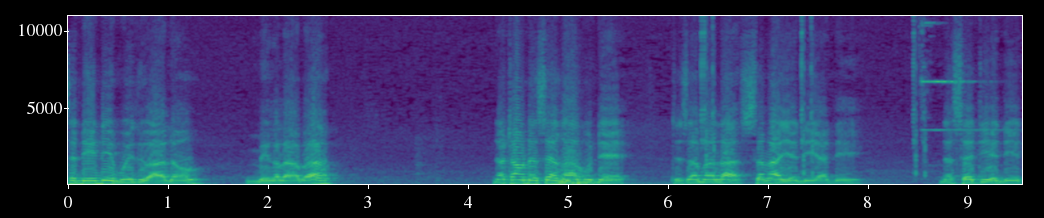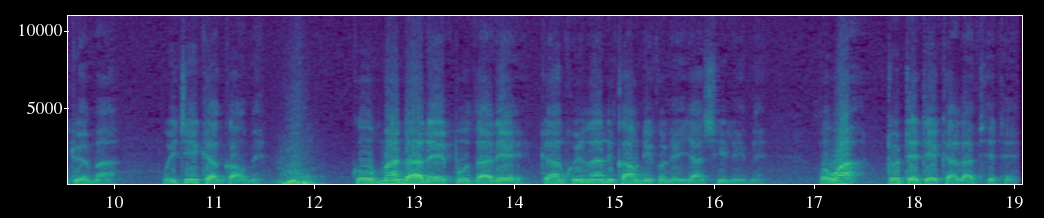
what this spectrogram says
စနေနေ့မွေးသူအားလုံးမင်္ဂလာပါ2025ခုနှစ်ဒီဇင်ဘာလ15ရက်နေ့ကနေ21ရက်နေ့အတွင်းမှာဝေကြီးကံကောင်းမယ်ကိုမှန်းတာတဲ့ပူတာတဲ့ကံခွင်လန်းကောင်းတွေကိုလည်းရရှိလိမ့်မယ်ဘဝတိုးတက်တဲ့ကာလဖြစ်တယ်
